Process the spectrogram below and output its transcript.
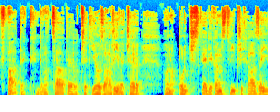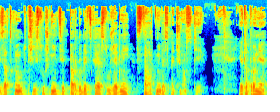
V pátek 23. září večer ho na poličské děkanství přicházejí zatknout příslušníci pardubické služebny státní bezpečnosti. Je to pro ně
